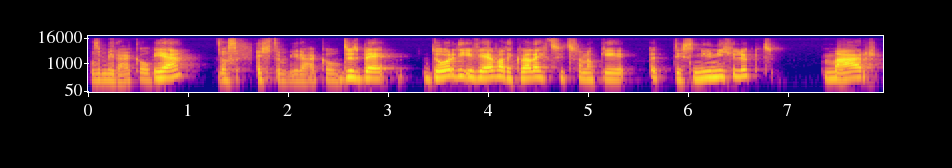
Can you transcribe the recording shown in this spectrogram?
is een mirakel. Ja, Dat is echt een mirakel. dus bij, door die IVF had ik wel echt zoiets van... Oké, het is nu niet gelukt, maar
